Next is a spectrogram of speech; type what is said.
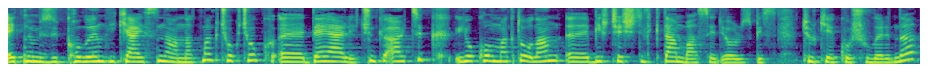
etnomüzikoloğun hikayesini anlatmak çok çok e, değerli. Çünkü artık yok olmakta olan e, bir çeşitlilikten bahsediyoruz biz Türkiye koşullarında.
